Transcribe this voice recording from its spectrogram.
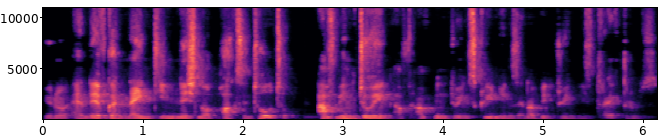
You know, and they've got 19 national parks in total. I've been doing I've, I've been doing screenings and I've been doing these drive-throughs,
